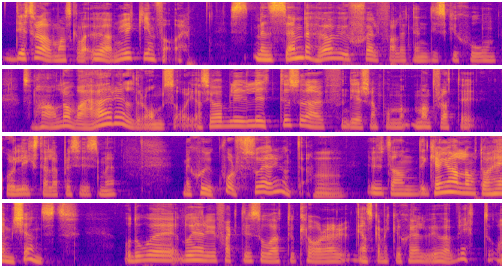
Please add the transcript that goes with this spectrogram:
det tror jag man ska vara ödmjuk inför. Men sen behöver vi självfallet en diskussion som handlar om vad är äldreomsorg? Alltså jag blir lite sådär fundersam på man tror att det går att likställa precis med, med sjukvård. För så är det ju inte. Mm. Utan det kan ju handla om att du har hemtjänst. Och då är, då är det ju faktiskt så att du klarar ganska mycket själv i övrigt. Och-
